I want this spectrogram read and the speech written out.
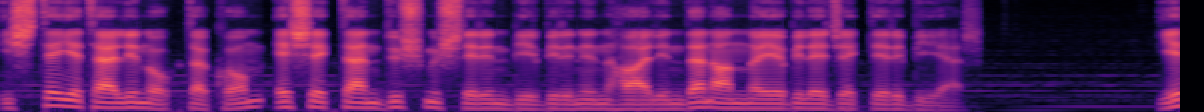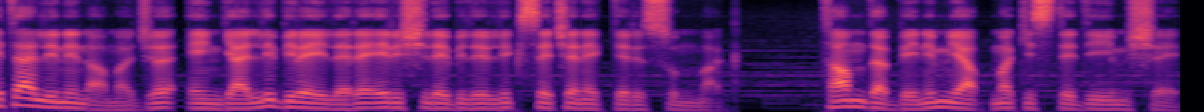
İşte yeterli.com, eşekten düşmüşlerin birbirinin halinden anlayabilecekleri bir yer. Yeterlinin amacı, engelli bireylere erişilebilirlik seçenekleri sunmak. Tam da benim yapmak istediğim şey.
